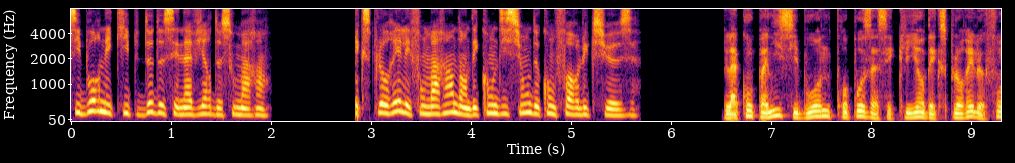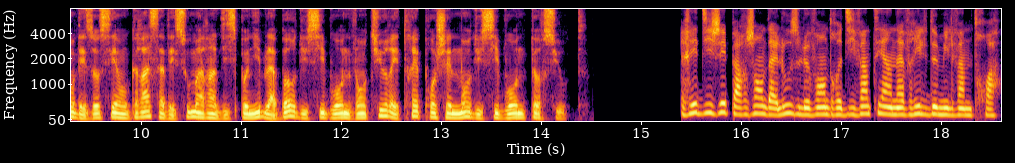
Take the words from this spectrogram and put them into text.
Cibourne équipe deux de ses navires de sous-marins. Explorer les fonds marins dans des conditions de confort luxueuses. La compagnie Seabourn propose à ses clients d'explorer le fond des océans grâce à des sous-marins disponibles à bord du Seabourn Venture et très prochainement du Seabourn Pursuit. Rédigé par Jean Dalouse le vendredi 21 avril 2023.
